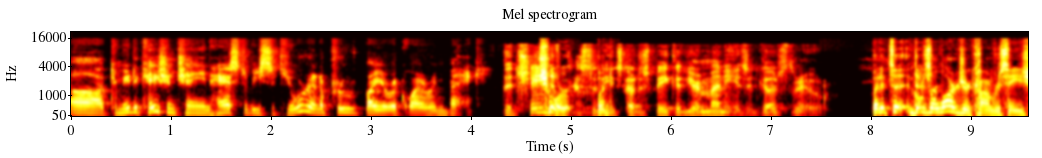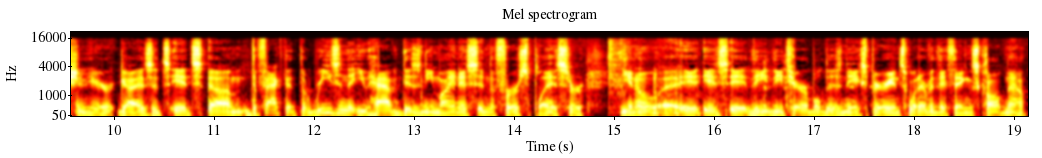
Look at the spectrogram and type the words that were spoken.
uh, communication chain has to be secure and approved by your acquiring bank the chain sure, of custody, but, so to speak, of your money as it goes through. But it's a, there's a larger conversation here, guys. It's it's um, the fact that the reason that you have Disney minus in the first place, or you know, uh, is, is the the terrible Disney experience, whatever the thing's called now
